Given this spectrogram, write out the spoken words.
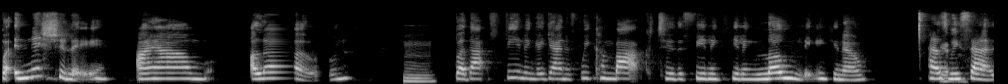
But initially, I am alone. Mm. But that feeling again, if we come back to the feeling, feeling lonely, you know, as we said,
